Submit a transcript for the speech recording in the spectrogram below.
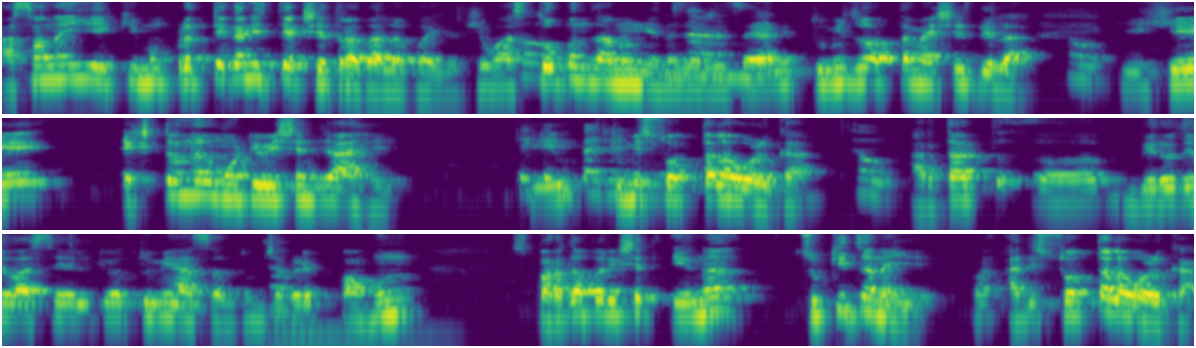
असा नाहीये की मग प्रत्येकानेच त्या क्षेत्रात आलं पाहिजे हे वास्तव हो. पण जाणून घेणं गरजेचं आहे आणि तुम्ही जो आता मेसेज दिला हो. की हे एक्सटर्नल मोटिवेशन जे आहे की. तुम्ही स्वतःला ओळखा हो. अर्थात बिरोदेव असेल किंवा तुम्ही असाल तुमच्याकडे पाहून स्पर्धा परीक्षेत येणं चुकीचं नाहीये पण आधी स्वतःला ओळखा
